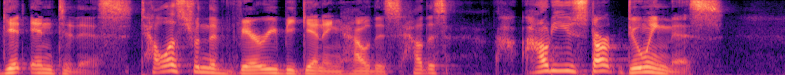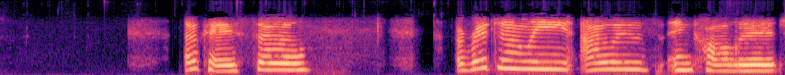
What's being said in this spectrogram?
get into this? Tell us from the very beginning how this, how this, how do you start doing this? Okay, so originally I was in college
